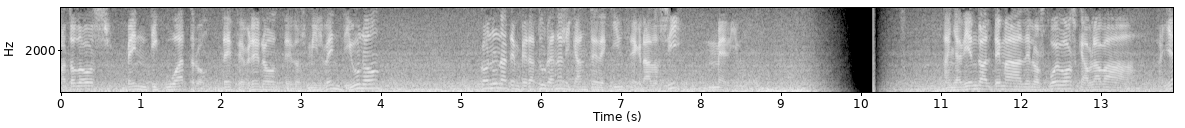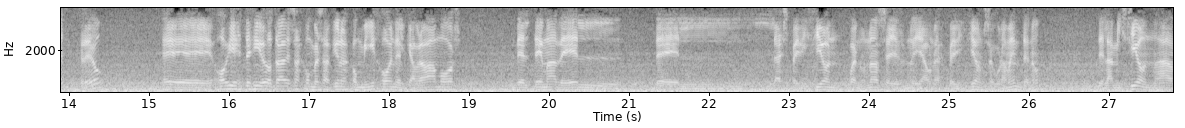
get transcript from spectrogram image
Hola a todos, 24 de febrero de 2021, con una temperatura en Alicante de 15 grados y medio. Añadiendo al tema de los juegos que hablaba ayer, creo, eh, hoy he tenido otra de esas conversaciones con mi hijo en el que hablábamos del tema del, del la expedición, bueno, no sé, es ya una expedición seguramente, ¿no? De la misión a,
